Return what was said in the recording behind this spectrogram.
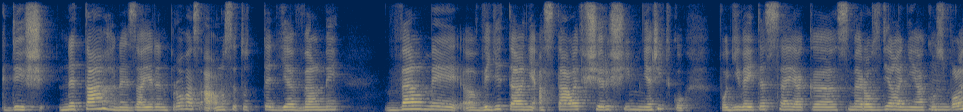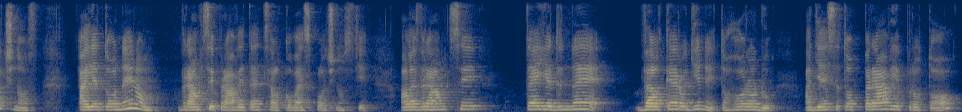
když netáhne za jeden provaz, a ono se to teď je velmi, velmi eh, viditelně a stále v širším měřítku. Podívejte se, jak eh, jsme rozděleni jako hmm. společnost. A je to nejenom v rámci právě té celkové společnosti, ale v rámci té jedné velké rodiny, toho rodu. A děje se to právě proto,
